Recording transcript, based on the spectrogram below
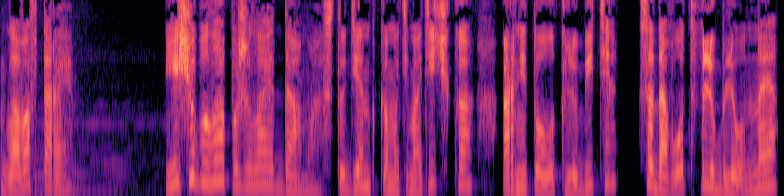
Глава вторая. Еще была пожилая дама, студентка-математичка, орнитолог-любитель, садовод, влюбленная.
